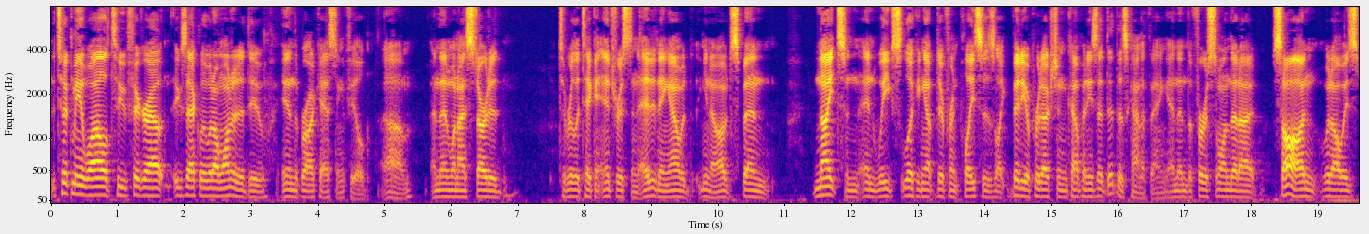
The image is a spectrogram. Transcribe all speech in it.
it took me a while to figure out exactly what I wanted to do in the broadcasting field. Um, and then when I started to really take an interest in editing, I would, you know, I would spend nights and, and weeks looking up different places like video production companies that did this kind of thing. And then the first one that I saw and would always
